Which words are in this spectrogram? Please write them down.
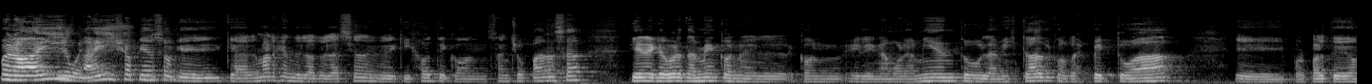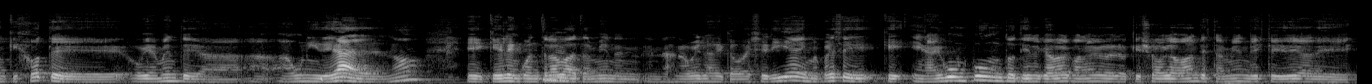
Bueno, ahí, bueno. ahí yo pienso que, que al margen de la relación del Quijote con Sancho Panza, tiene que ver también con el, con el enamoramiento o la amistad con respecto a, eh, por parte de Don Quijote, obviamente a, a- a un ideal, ¿no? Eh, que él encontraba también en, en las novelas de caballería y me parece que en algún punto tiene que ver con algo de lo que yo hablaba antes también de esta idea de,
